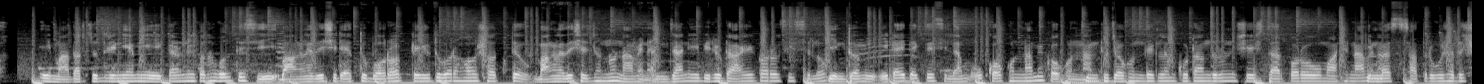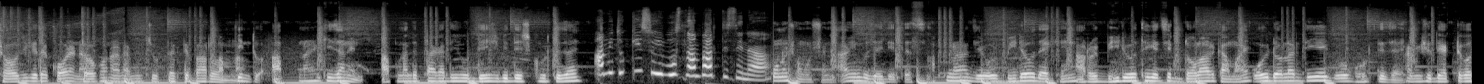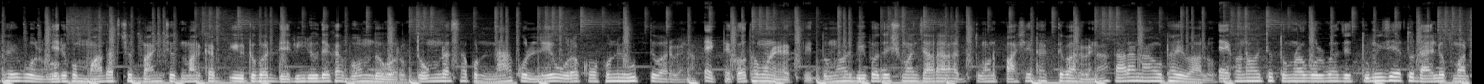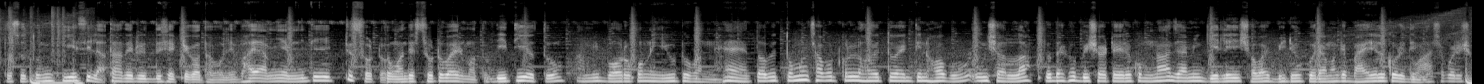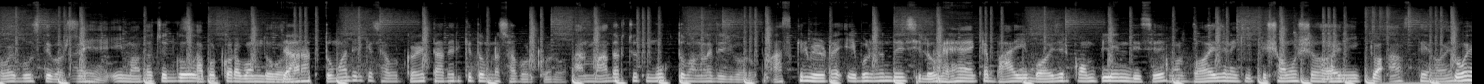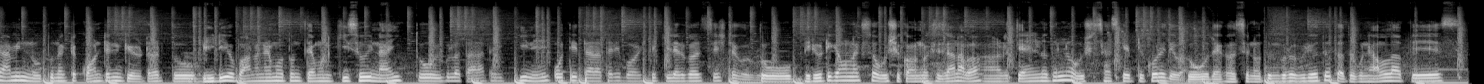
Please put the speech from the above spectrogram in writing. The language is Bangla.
এই মাদার চৌধুরী নিয়ে আমি এই কারণেই কথা বলতেছি বাংলাদেশের এত বড় একটা ইউটিউবার হওয়া সত্ত্বেও বাংলাদেশের জন্য নামে না জানি এই ভিডিওটা আগে করা উচিত ছিল কিন্তু আমি এটাই দেখতেছিলাম ও কখন নামে কখন না। কিন্তু যখন দেখলাম কোটা আন্দোলন শেষ তারপর ও মাঠে নামে কিংবা ছাত্রগুলোর সাথে সহযোগিতা করে না তখন আর আমি চুপ থাকতে পারলাম কিন্তু আপনারা কি জানেন আপনাদের টাকা দিয়ে ও দেশ বিদেশ ঘুরতে যায়? আমি তো কিছুই বুঝতাম পারতেছি না। কোনো সমস্যা নেই আমি বুঝাই দিতেছি। আপনারা যে ওই ভিডিও দেখেন আর ওই ভিডিও থেকে যে ডলার কামায় ওই ডলার দিয়ে ও ঘুরতে যায়। আমি শুধু একটা কথাই বলব এরকম মাদার চোদ বাঞ্চোদ মার্কা ইউটিউবারদের ভিডিও দেখা বন্ধ করো। তোমরা সাপোর্ট না করলে ওরা কখনোই উঠতে পারবে না। একটা কথা মনে রাখবে তোমার বিপদের সময় যারা তোমার পাশে থাকতে পারবে না তারা না উঠাই ভালো। এখন হয়তো তোমরা বলবা যে তুমি যে এত ডায়লগ মারতেছো তুমি কি ছিলা তাদের উদ্দেশ্যে একটা কথা বলি। ভাই আমি এমনিতেই একটু ছোট তোমাদের ছোট ভাইয়ের মতো। দ্বিতীয়ত আমি বড় কোনো ইউটিউবার না। হ্যাঁ তবে তোমরা সাপোর্ট করলে হয়তো একদিন হব ইনশাল্লাহ তো দেখো বিষয়টা এরকম না যে আমি গেলেই সবাই ভিডিও করে আমাকে ভাইরাল করে দিবে। আশা করি সবাই বুঝতে পারছ। হ্যাঁ এই মাদার চোদ সাপোর্ট করা বন্ধ করো। যারা তোমাদেরকে সাপোর্ট করে তাদেরকে তোমরা সাপোর্ট করো। আর মাদার চোদ মুক্ত বাংলাদেশ গড়ো। তো আজকের ভিডিওটা এ পর্যন্তই ছিল। হ্যাঁ একটা ভাই বয়েজের কমপ্লেন দিছে। আমার বয়েজে নাকি একটু সমস্যা হয় মানে একটু আসতে হয়। তো আমি নতুন একটা কন্টেন্ট ক্রিয়েটার তো ভিডিও বানানোর মতন তেমন কিছুই নাই। তো ওইগুলো তাড়াতাড়ি কিনে অতি তাড়াতাড়ি বয়সটা ক্লিয়ার করার চেষ্টা করব। তো ভিডিওটি কেমন লাগছে অবশ্যই কমেন্ট বক্সে জানাবা। আর চ্যানেল নতুন হলে অবশ্যই সাবস্ক্রাইবটি করে দেবা। তো দেখা হচ্ছে নতুন করে ভিডিওতে, ততক্ষণে আল্লাহ হাফেজ।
